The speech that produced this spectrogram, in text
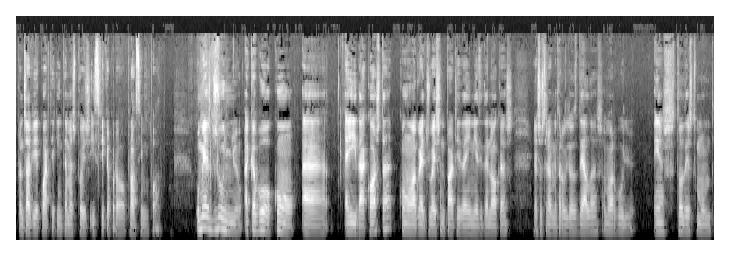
Pronto, já vi a quarta e a quinta, mas depois isso fica para o próximo pod. O mês de junho acabou com a, a ida à costa, com a graduation party da Inês e da Nocas. Eu estou extremamente orgulhoso delas. O meu orgulho enche todo este mundo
